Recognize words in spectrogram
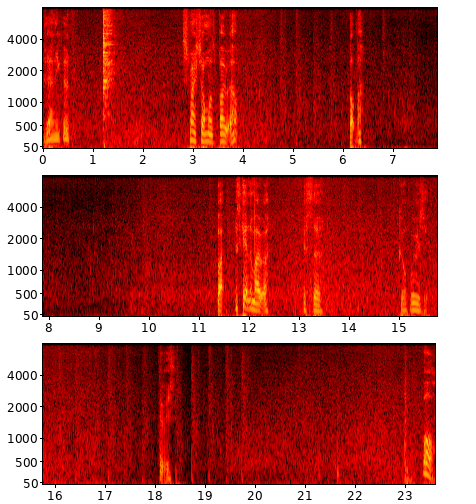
Is that any good? Smash someone's boat up. Copper. Right, let's get in the motor. It's. Uh... God, where is it? There it is. Oh,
